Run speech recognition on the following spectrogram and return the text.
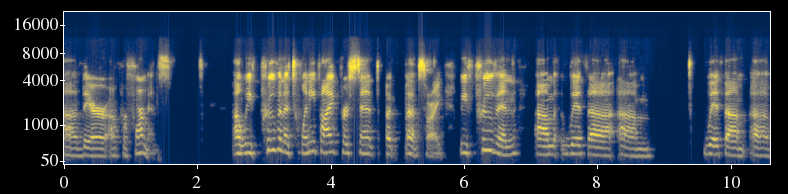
uh, their uh, performance. Uh, we've proven a 25%, uh, I'm sorry, we've proven um, with, uh, um, with um, uh,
